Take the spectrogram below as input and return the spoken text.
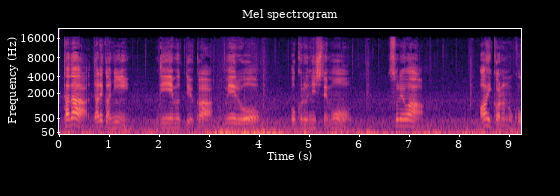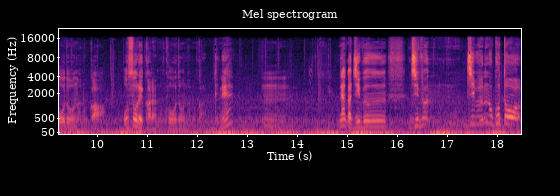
うん、ただ誰かに DM っていうかメールを送るにしてもそれは愛からの行動なのか恐れからの行動なのかってね。うん。なんか自分自分自分のことを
